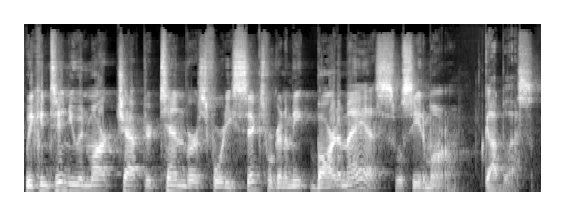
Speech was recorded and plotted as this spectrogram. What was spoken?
We continue in Mark chapter 10, verse 46. We're going to meet Bartimaeus. We'll see you tomorrow. God bless.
